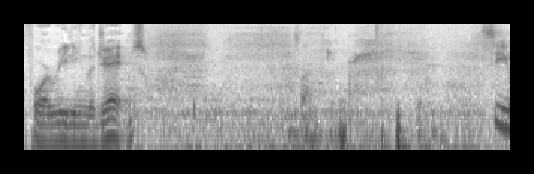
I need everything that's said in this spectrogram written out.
for reading the James. See,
